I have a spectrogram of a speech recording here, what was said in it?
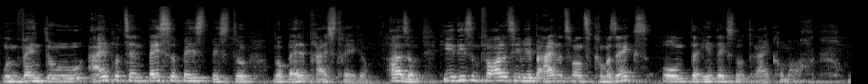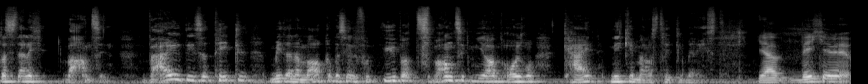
Und wenn du ein Prozent besser bist, bist du Nobelpreisträger. Also, hier in diesem Fall sind wir bei 21,6 und der Index nur 3,8. Und das ist eigentlich Wahnsinn weil dieser Titel mit einer Marktbasierung von über 20 Milliarden Euro kein Mickey Mouse Titel mehr ist. Ja, welche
